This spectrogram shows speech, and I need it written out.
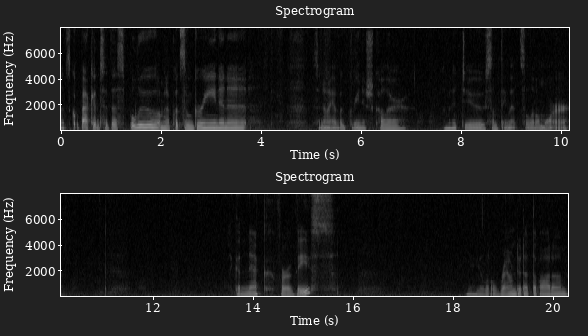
Let's go back into this blue. I'm going to put some green in it. So now I have a greenish color. I'm going to do something that's a little more like a neck for a vase. Maybe a little rounded at the bottom.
